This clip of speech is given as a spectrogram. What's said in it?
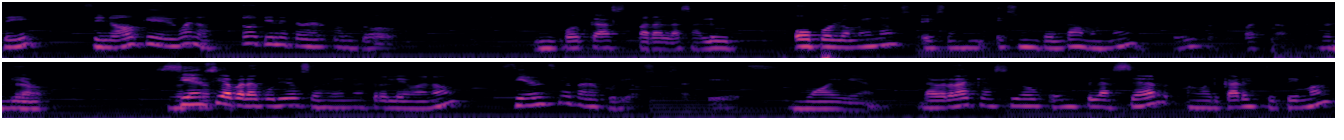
¿sí? Sino que, bueno, todo tiene que ver con todo. Un podcast para la salud. O por lo menos eso, eso intentamos, ¿no? Sí, por supuesto. Bien. Ciencia para curiosos es nuestro lema, ¿no? Ciencia para curiosos, así es. Muy bien. La verdad que ha sido un placer abarcar este tema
